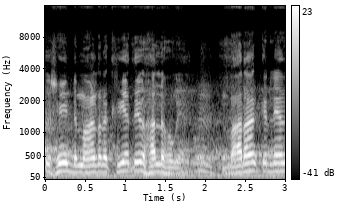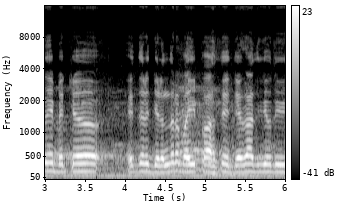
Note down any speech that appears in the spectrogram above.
ਤੁਸੀਂ ਡਿਮਾਂਡ ਰੱਖੀ ਹੈ ਤੇ ਉਹ ਹੱਲ ਹੋ ਗਿਆ। 12 ਕਿੱਲਿਆਂ ਦੇ ਵਿੱਚ ਇੱਧਰ ਜਲੰਧਰ ਬਾਈਪਾਸ ਤੇ ਜਗ੍ਹਾ ਦੀ ਉਹਦੀ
